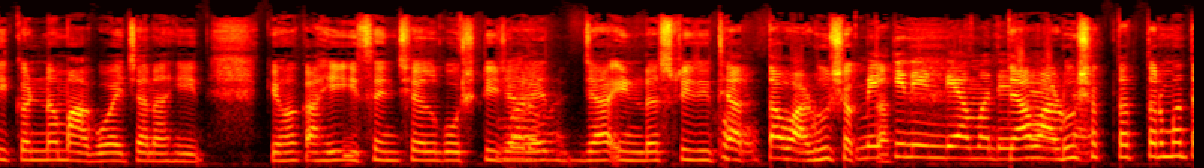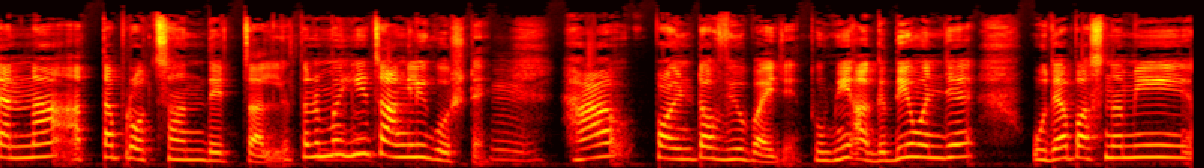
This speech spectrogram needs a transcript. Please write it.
तिकडनं मागवायच्या नाहीत किंवा काही इसेन्शियल गोष्टी ज्या आहेत ज्या इंडस्ट्रीज इथे आत्ता वाढू शकतात. मेक इन इंडिया मध्ये त्या वाढू. शकतात तर मग त्यांना आत्ता प्रोत्साहन देत चालले. तर मग ही चांगली गोष्ट आहे. हा पॉइंट ऑफ व्ह्यू पाहिजे. तुम्ही अगदी म्हणजे उद्यापासनं मी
